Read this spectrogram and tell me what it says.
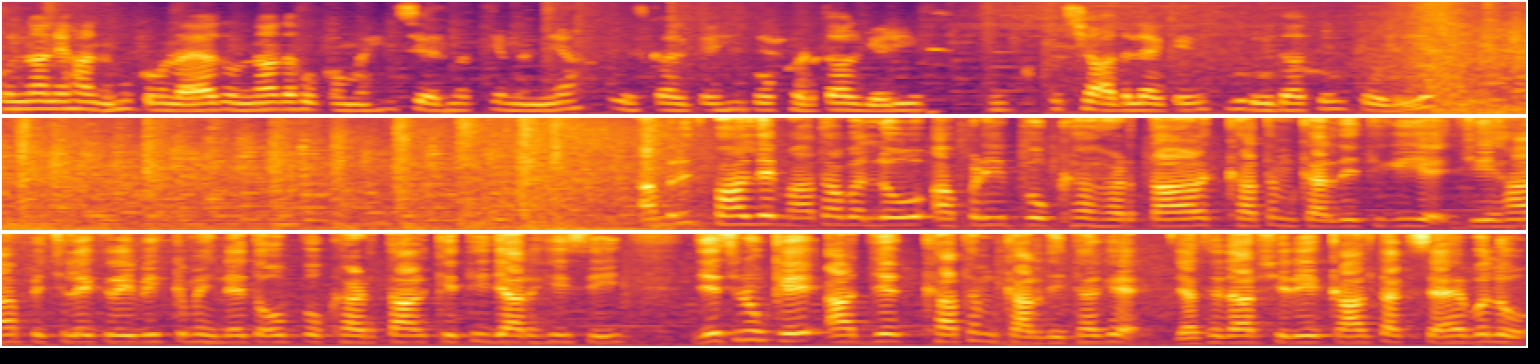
ਉਹਨਾਂ ਨੇ ਸਾਨੂੰ ਹੁਕਮ ਲਾਇਆ ਤੇ ਉਹਨਾਂ ਦਾ ਹੁਕਮ ਅਸੀਂ ਸਿਰ ਮੱਥੇ ਮੰਨਿਆ। ਇਸ ਕਰਕੇ ਅਸੀਂ ਭੁੱਖ ਹੜਤਾਲ ਜਿਹੜੀ ਪ੍ਰਸ਼ਾਦ ਲੈ ਕੇ ਗੁਰੂ ਦਾ ਤੇ ਤੋੜੀ ਹੈ। ਅੰਮ੍ਰਿਤਪਾਲ ਦੇ ਮਾਤਾ ਵੱਲੋਂ ਆਪਣੀ ਭੁੱਖ ਹੜਤਾਲ ਖਤਮ ਕਰ ਦਿੱਤੀ ਗਈ ਹੈ। ਜੀ ਹਾਂ, ਪਿਛਲੇ ਕਰੀਬ 1 ਮਹੀਨੇ ਤੋਂ ਭੁੱਖ ਹੜਤਾਲ ਕੀਤੀ ਜਾ ਰਹੀ ਸੀ, ਜਿਸ ਨੂੰ ਕਿ ਅੱਜ ਖਤਮ ਕਰ ਦਿੱਤਾ ਗਿਆ ਜਥੇਦਾਰ ਸ਼੍ਰੀ ਅਕਾਲ ਤਖਤ ਸਾਹਿਬ ਵੱਲੋਂ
